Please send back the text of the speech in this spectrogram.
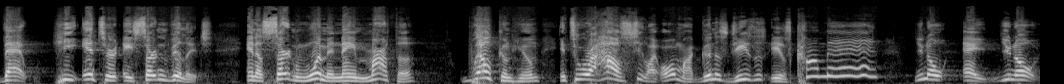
that he entered a certain village and a certain woman named Martha welcomed him into her house. She's like, oh my goodness, Jesus is coming. You know, hey, you know,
